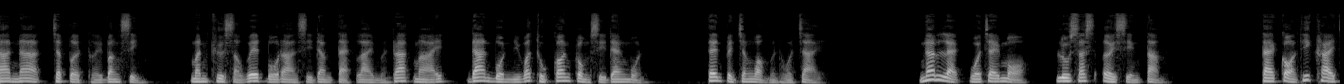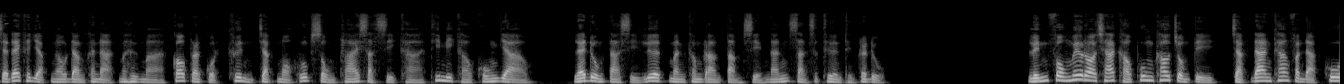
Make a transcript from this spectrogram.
ด้านหน้าจะเปิดเผยบางสิ่ง มันคือสังเวทโบราณสีดำแตกลายเหมือนรากไม้ ด้านบนมีวัตถุก้อนกลมสีแดงหม่นเต้นเป็นจังหวะเหมือนหัวใจ นั่นแหละหัวใจหมอกลูซัสเอ่ยเสียงต่ำ แต่ก่อนที่ใครจะได้ขยับเงาดำขนาดมหึมาก็ปรากฏขึ้นจากหมอกรูปทรงคล้ายสัตว์สีขาที่มีเขาโค้งยาว และดวงตาสีเลือดมันคำรามต่ำเสียงนั้นสั่นสะเทือนถึงกระดูกหลินฟงไม่รอช้าเขาพุ่งเข้าโจมตี จากด้านข้างฟันดาบคู่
